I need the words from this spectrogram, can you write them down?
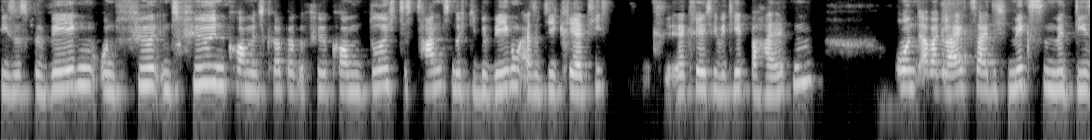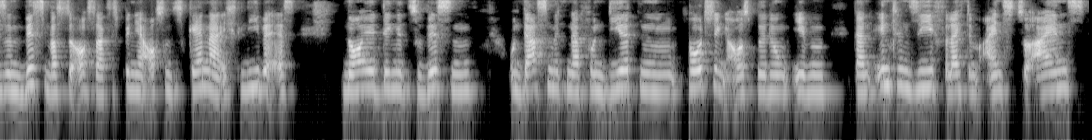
dieses Bewegen und fühlen, ins Fühlen kommen, ins Körpergefühl kommen, durch das durch die Bewegung, also die Kreativ Kreativität behalten und aber gleichzeitig mixen mit diesem Wissen, was du auch sagst. Ich bin ja auch so ein Scanner. Ich liebe es, neue Dinge zu wissen und das mit einer fundierten Coaching-Ausbildung eben dann intensiv, vielleicht im Eins zu eins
